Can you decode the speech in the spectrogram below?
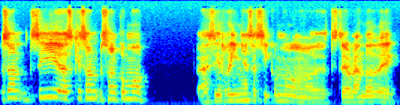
Son, sí, es que son, son como así riñas, así como estoy hablando de,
